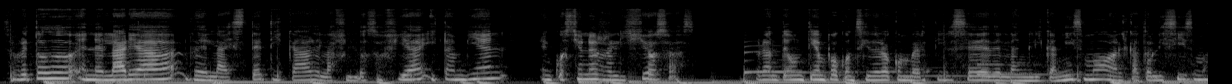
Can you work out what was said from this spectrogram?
sobre todo en el área de la estética, de la filosofía y también en cuestiones religiosas. Durante un tiempo consideró convertirse del anglicanismo al catolicismo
